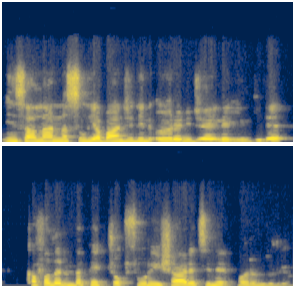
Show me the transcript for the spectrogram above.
insanlar nasıl yabancı dil öğreneceğiyle ilgili kafalarında pek çok soru işaretini barındırıyor.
